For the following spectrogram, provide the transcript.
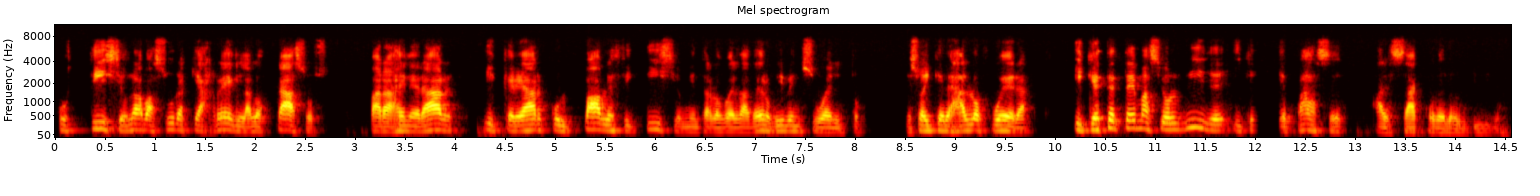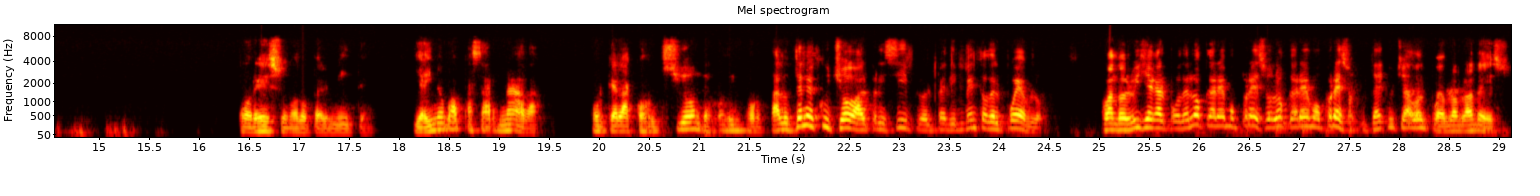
justicia, una basura que arregla los casos para generar y crear culpables ficticios mientras los verdaderos viven sueltos. Eso hay que dejarlo fuera y que este tema se olvide y que, pase al saco del olvido. Por eso no lo permiten. Y ahí no va a pasar nada, porque la corrupción dejó de importar. Usted no escuchó al principio el pedimento del pueblo. Cuando Luis llega al poder, lo queremos preso, lo queremos preso. Usted ha escuchado al pueblo hablar de eso.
